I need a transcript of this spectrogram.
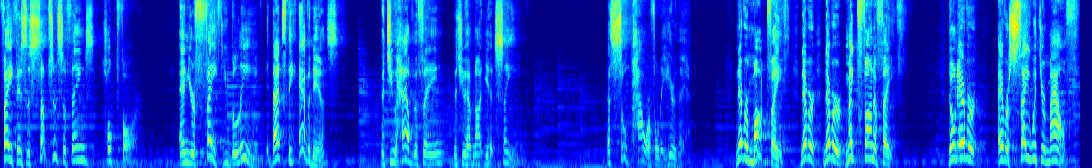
Faith is the substance of things hoped for and your faith, you believe, that's the evidence that you have the thing that you have not yet seen. That's so powerful to hear that. Never mock faith. Never, never make fun of faith. Don't ever, ever say with your mouth,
